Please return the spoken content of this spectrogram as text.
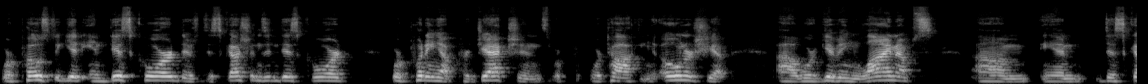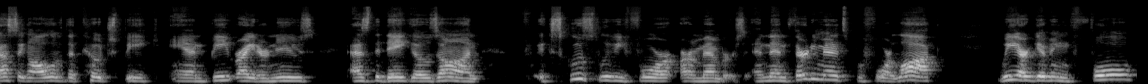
We're posting it in Discord. There's discussions in Discord. We're putting up projections. We're, we're talking ownership. Uh, we're giving lineups um, and discussing all of the coach speak and beat writer news as the day goes on, exclusively for our members. And then 30 minutes before lock, we are giving full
